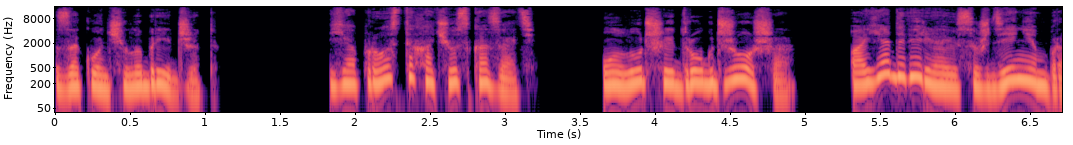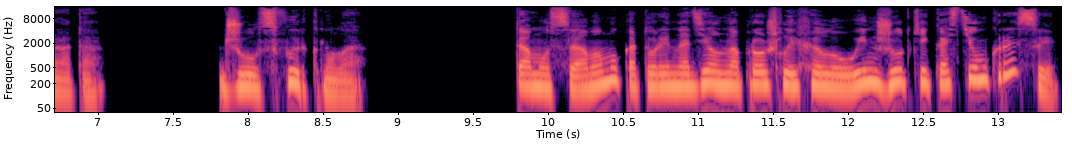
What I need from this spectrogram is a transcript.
закончила Бриджит. Я просто хочу сказать, он лучший друг Джоша, а я доверяю суждениям брата. Джулс фыркнула. Тому самому, который надел на прошлый Хэллоуин жуткий костюм крысы?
